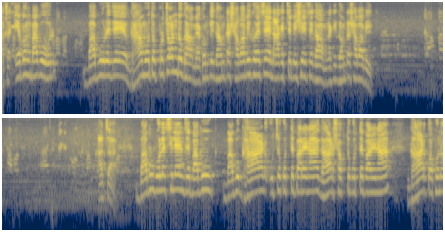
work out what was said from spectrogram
আচ্ছা এবং বাবুর বাবুর এই যে ঘাম হতো প্রচণ্ড ঘাম। এখন কি ঘামটা স্বাভাবিক হয়েছে? না আগের চেয়ে বেশি হয়েছে ঘাম? নাকি ঘামটা স্বাভাবিক? আচ্ছা বাবু বলেছিলেন যে বাবু বাবু ঘাড় উঁচু করতে পারে না ঘাড় শক্ত করতে পারে না। ঘাড় কখনো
